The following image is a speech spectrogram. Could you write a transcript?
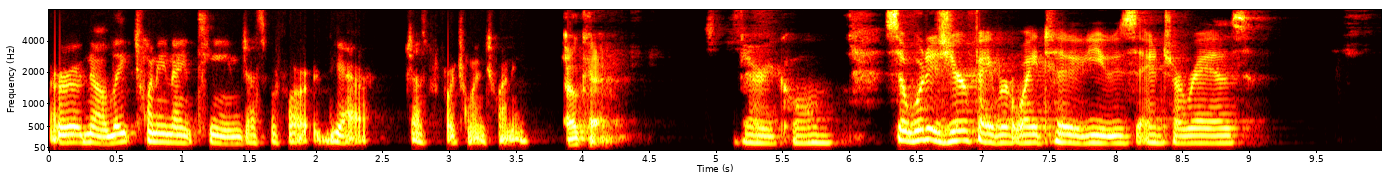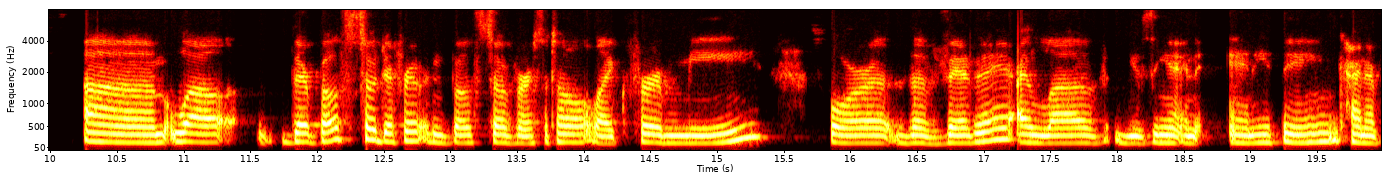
or no late 2019, just before yeah, just before 2020. Okay. Very cool. So, what is your favorite way to use Ancho Reyes? Um, well, they're both so different and both so versatile. Like for me, for the verde, I love using it in anything kind of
